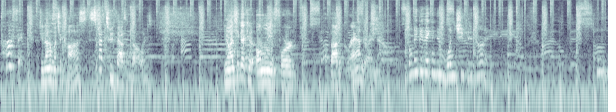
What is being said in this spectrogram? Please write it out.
perfect. Do you know how much it costs? It's about $2,000. You know, I think I could only afford about a grand right now. Well, maybe they can do one cheek at a time. Hmm.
